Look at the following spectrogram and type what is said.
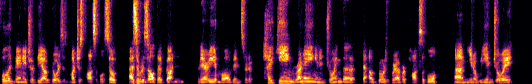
full advantage of the outdoors as much as possible. So as a result, I've gotten very involved in sort of hiking, running, and enjoying the, the outdoors wherever possible. Um, you know, we enjoy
